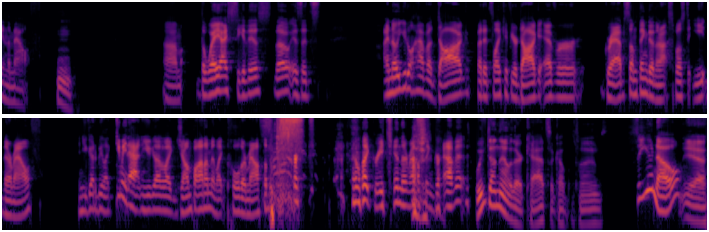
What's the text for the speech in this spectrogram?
in the mouth. Hmm. Um, the way I see this though is it's I know you don't have a dog, but it's like if your dog ever grabs something that they're not supposed to eat in their mouth, and you got to be like, "Give me that!" and you got to like jump on them and like pull their mouth apart and like reach in their mouth and grab it. We've done that with our cats a couple times. So you know, Yeah.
